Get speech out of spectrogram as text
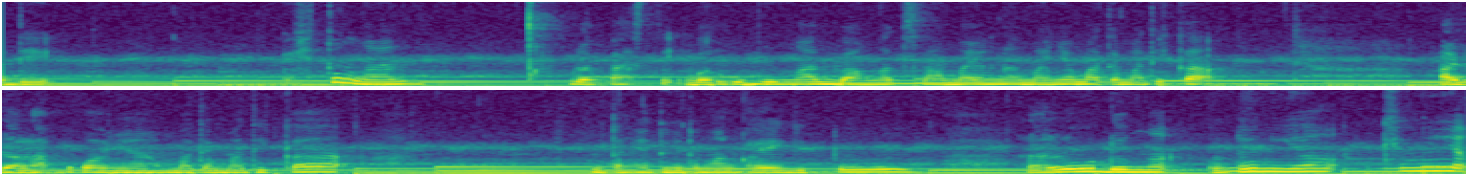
tadi. Hitungan. Udah pasti berhubungan banget sama yang namanya matematika. Adalah pokoknya matematika tentang hitung-hitungan kayak gitu. Lalu dengan dunia kimia.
